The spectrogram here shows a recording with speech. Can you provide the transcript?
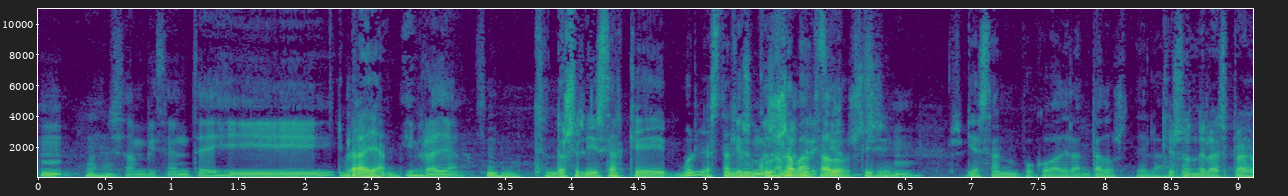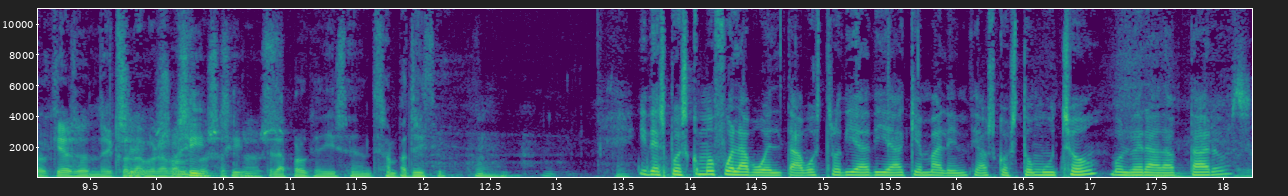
Mm. San Vicente y, Y Brian. Y Brian. Son dos seministas que, bueno, ya están Que en de cursos avanzados, sí, sí. sí. Ujú, sí. Ya están un poco adelantados de la... Que son de las parroquias donde vosotros. sí, de la parroquia en San Patricio. Y después, ¿cómo fue la vuelta a vuestro día a día aquí en Valencia? ¿Os costó mucho volver a adaptaros?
